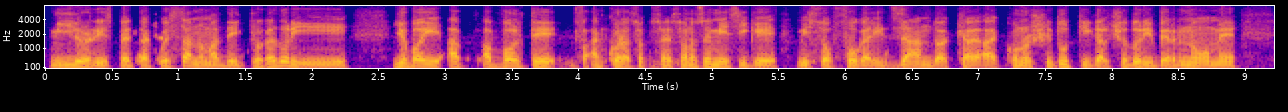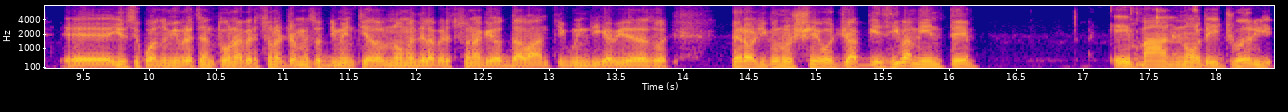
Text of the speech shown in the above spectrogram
migliore rispetto a quest'anno, ma dei giocatori io poi a, a volte ancora so, sono sei mesi che mi sto focalizzando a, a conoscere tutti i calciatori per nome. Eh, io sì, quando mi presento una persona già mi sono dimenticato il nome della persona che ho davanti, quindi capite da soli. Però li conoscevo già visivamente e ma hanno dei giocatori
